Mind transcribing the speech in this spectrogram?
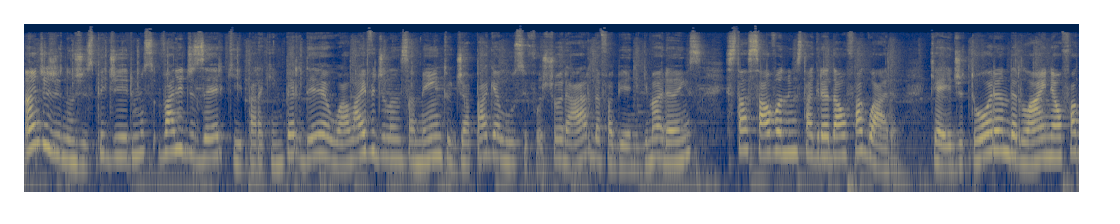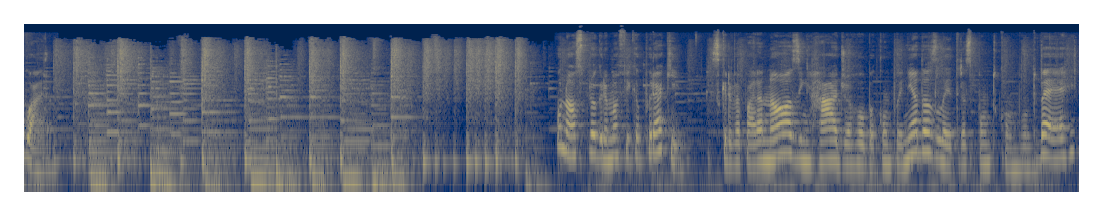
Antes de nos despedirmos, vale dizer que, para quem perdeu, a live de lançamento de Apague a Luz se For Chorar, da Fabiane Guimarães, está salva no Instagram da Alfaguara, que é editora underline Alfaguara. O nosso programa fica por aqui. Escreva para nós em rádio@companhiadasletras.com.br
